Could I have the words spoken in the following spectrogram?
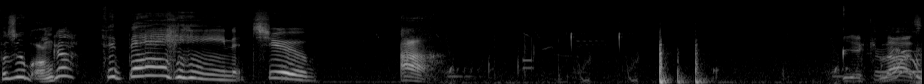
Fazoob Unga? Fibane. Tube. Ah. Ye claws,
